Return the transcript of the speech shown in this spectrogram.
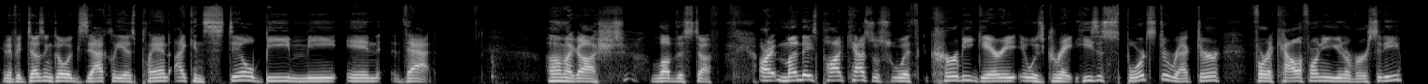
And if it doesn't go exactly as planned, I can still be me in that. Oh my gosh, love this stuff. All right, Monday's podcast was with Kirby Garry. It was great. He's a sports director for a California university,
